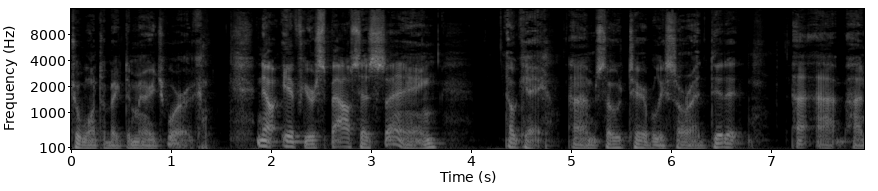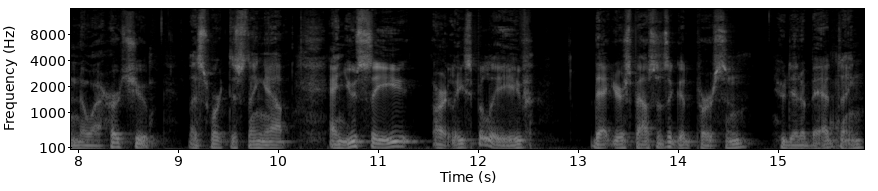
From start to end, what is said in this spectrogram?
to want to make the marriage work. Now, if your spouse is saying, okay, I'm so terribly sorry I did it, I, I, I know I hurt you, let's work this thing out, and you see, or at least believe, that your spouse is a good person who did a bad thing,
